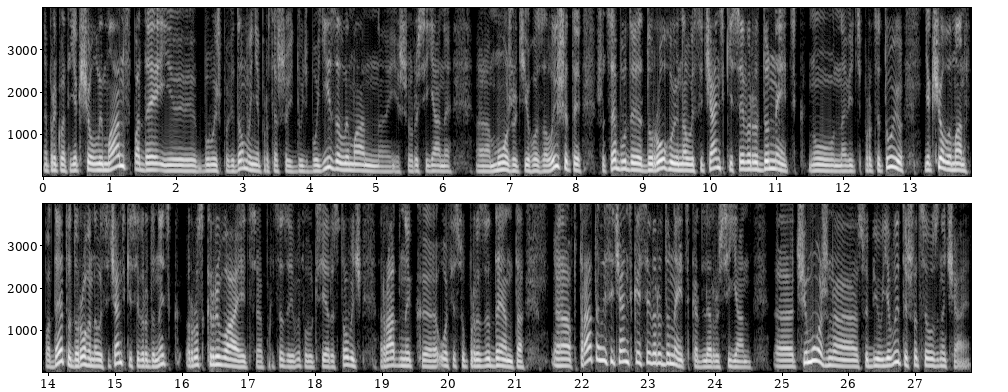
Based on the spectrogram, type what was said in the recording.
наприклад, якщо Лиман впаде, і були ж повідомлення про те, що йдуть бої за Лиман, і що росіяни можуть його залишити, що це буде дорогою на Лисичанський Северодонецьк. Ну навіть процитую: якщо Лиман впаде, то дорога на Лисичанський Северодонецьк розкривається. Про це заявив Олексій Арестович, радник е, офісу президента. Е, Втрата Лисичанська і Северодонецька для росіян. Е, Чи можна собі уявити, що це означає?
